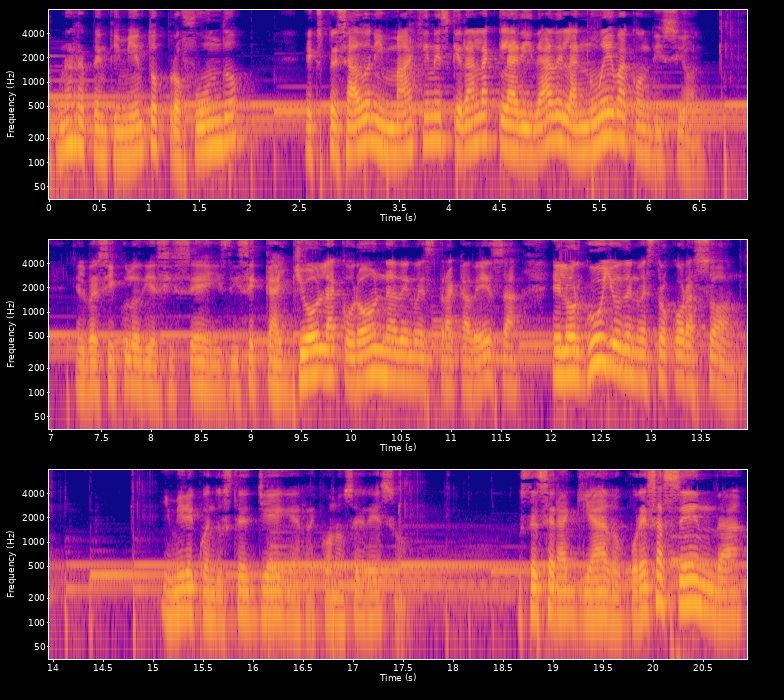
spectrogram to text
un arrepentimiento profundo expresado en imágenes que dan la claridad de la nueva condición. El versículo 16 dice, cayó la corona de nuestra cabeza, el orgullo de nuestro corazón. Y mire cuando usted llegue a reconocer eso, usted será guiado por esa senda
